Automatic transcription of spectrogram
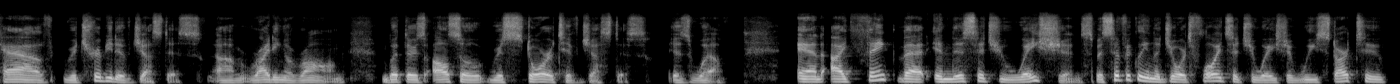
have retributive justice, um, righting a wrong, but there's also restorative justice as well. And I think that in this situation, specifically in the George Floyd situation, we start to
